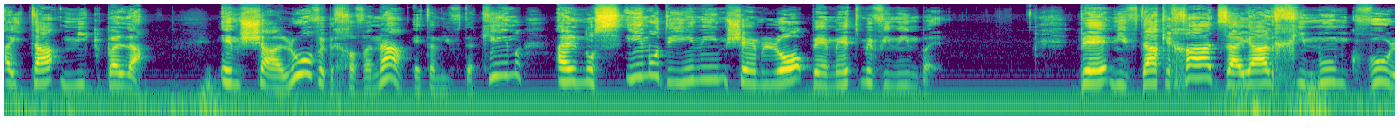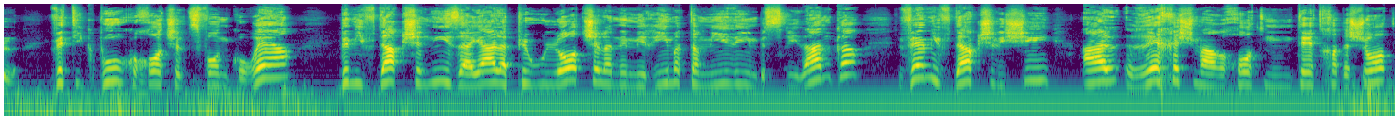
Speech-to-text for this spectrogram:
הייתה מגבלה. הם שאלו ובכוונה את הנבדקים על נושאים מודיעיניים שהם לא באמת מבינים בהם. במבדק אחד זה היה על חימום גבול ותגבור כוחות של צפון קוריאה, במבדק שני זה היה על הפעולות של הנמירים התמיליים בסרי לנקה, ומבדק שלישי על רכש מערכות נ"ט חדשות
